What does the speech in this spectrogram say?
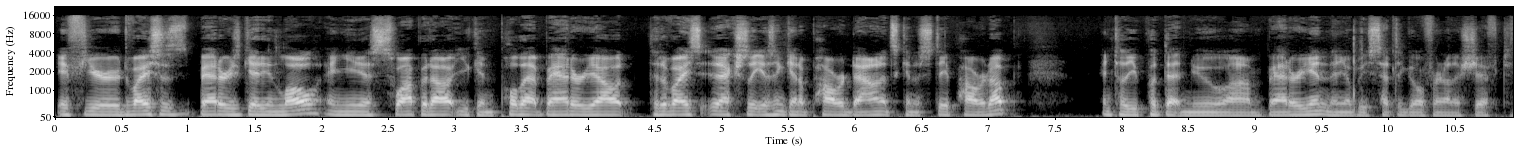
if your device's battery is getting low and you just swap it out, you can pull that battery out. The device it actually isn't going to power down; it's going to stay powered up until you put that new um, battery in. Then you'll be set to go for another shift.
